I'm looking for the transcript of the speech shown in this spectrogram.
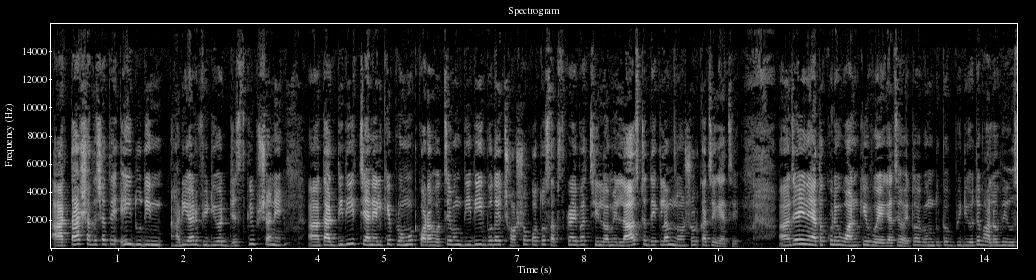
আর তার সাথে সাথে এই দুদিন হারিয়ার ভিডিওর ডেসক্রিপশনে তার দিদির চ্যানেলকে প্রমোট করা হচ্ছে এবং দিদির বোধহয় ছশো কত সাবস্ক্রাইবার ছিল, আমি লাস্ট দেখলাম নশোর কাছে গেছে। জানি না, এতক্ষণে ওয়ান কে হয়ে গেছে হয়তো, এবং দুটো ভিডিওতে ভালো ভিউজ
